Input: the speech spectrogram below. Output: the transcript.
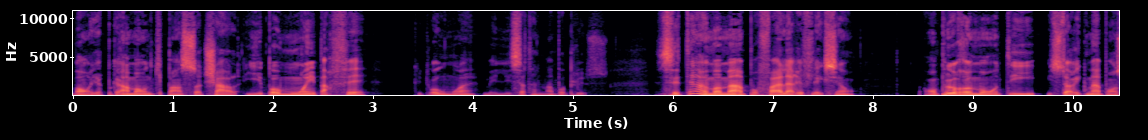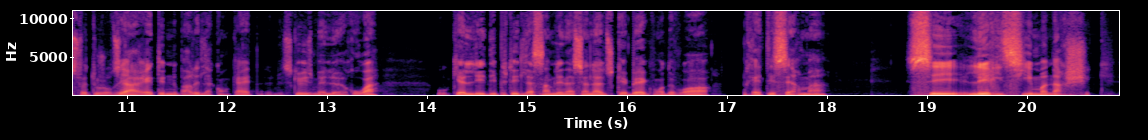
Bon, il n'y a pas grand monde qui pense ça de Charles. Il n'est pas moins parfait que toi ou moi, mais il n'est certainement pas plus. C'était un moment pour faire la réflexion. On peut remonter historiquement, puis on se fait toujours dire arrêtez de nous parler de la conquête. Excuse, mais le roi auquel les députés de l'Assemblée nationale du Québec vont devoir prêter serment, c'est l'héritier monarchique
